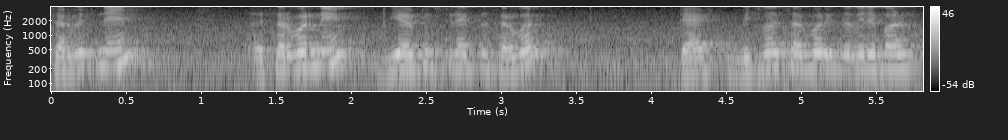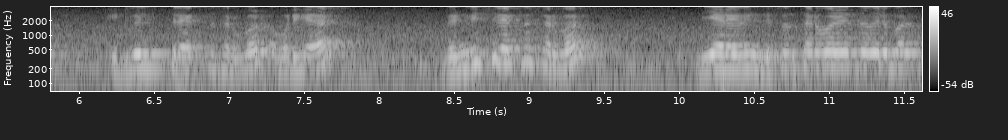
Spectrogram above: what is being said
service name uh, server name. We have to select the server. That's which one server is available. It will select the server over here. When we select the server we are having this one server is available.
